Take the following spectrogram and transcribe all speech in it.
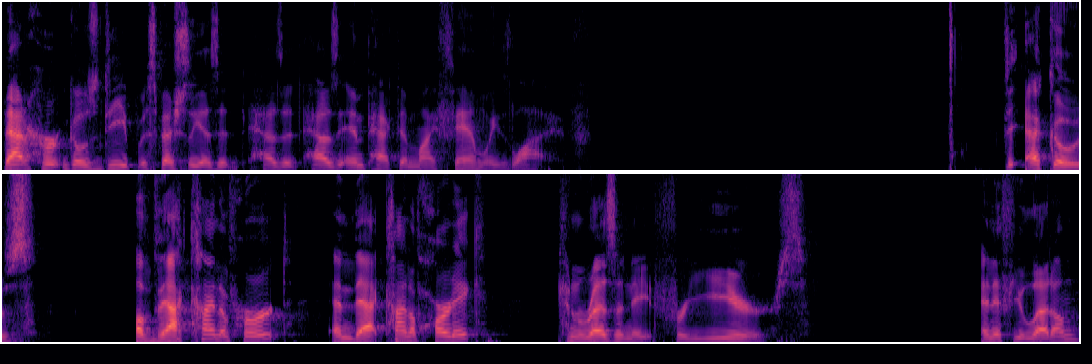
that hurt goes deep, especially as it has, it has impact in my family's life. The echoes of that kind of hurt and that kind of heartache can resonate for years. And if you let them,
